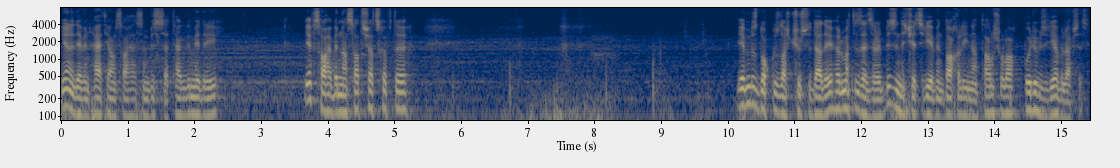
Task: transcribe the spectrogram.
Yenə də evin həyət yanı sahəsini biz sizə təqdim edirik. Ev sahibindən satışa çıxıbdır. Evimiz 9 daş kürsüdədir. Hörmətli izləyicilər, biz indi keçirik evin daxili ilə tanış olaq. Buyurub izləyə bilərsiniz.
